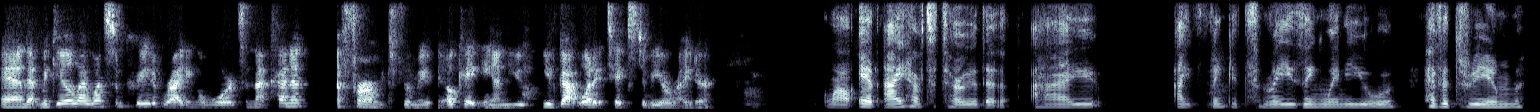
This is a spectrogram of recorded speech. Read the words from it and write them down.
And at McGill, I won some creative writing awards, and that kind of affirmed for me, okay, Anne, you you've got what it takes to be a writer. Wow, and I have to tell you that I I think it's amazing when you have a dream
